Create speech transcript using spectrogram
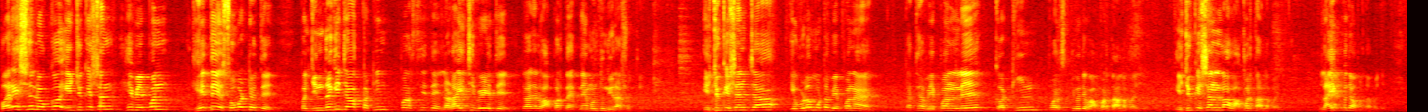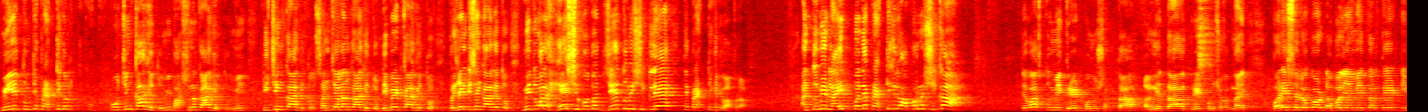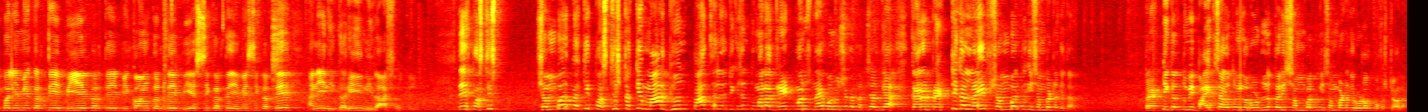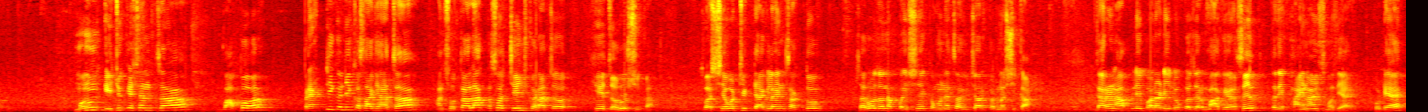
बरेचसे लोक एज्युकेशन हे वेपन घेते सोबत ठेवते पण जिंदगी जेव्हा कठीण परिस्थिती येते लढाईची वेळ येते तेव्हा त्याला वापरता येत नाही म्हणून तू निराश होते. एज्युकेशनच्या एवढं मोठं वेपन आहे का त्या वेपनले कठीण परिस्थितीमध्ये वापरता आलं पाहिजे. एज्युकेशनला वापरता आलं पाहिजे. लाईफमध्ये वापरता पाहिजे. मी तुमचे प्रॅक्टिकल कोचिंग का घेतो? मी भाषणं का घेतो? मी टीचिंग का घेतो? संचालन का घेतो? डिबेट का घेतो? प्रेझेंटेशन का घेतो? मी तुम्हाला हे शिकवतो जे तुम्ही शिकले ते प्रॅक्टिकली वापरा. आणि तुम्ही लाईफमध्ये प्रॅक्टिकली वापरणं शिका. तेव्हाच तुम्ही ग्रेट बनू शकता. अन्यथा ग्रेट बनू शकत नाही. बरेचसे लोक डबल एम ए करते टिबल एम ए करते बी ए करते बी कॉम करते बी एस सी करते एम एस सी करते आणि घरी निराश होते. ते पस्तीस शंभरपैकी पस्तीस टक्के मार्क घेऊन पास झालं एज्युकेशन तुम्हाला ग्रेट माणूस नाही बनवू शकत. लक्षात घ्या. कारण प्रॅक्टिकल लाईफ शंभरपैकी शंभर टक्के चालते. प्रॅक्टिकल तुम्ही बाईक चालवतो म्हणजे रोडनं तरी शंभर की शंभर टक्के रोडवर फोकस ठेवा लागतो. म्हणून एज्युकेशनचा वापर प्रॅक्टिकली कसा घ्यायचा आणि स्वतःला कसं चेंज करायचं हे जरूर शिका. बस शेवटची टॅगलाईन सांगतो सर्वजण पैसे कमवण्याचा विचार करणं शिका. कारण आपले बराडी लोक जर मागे असेल तर ते फायनान्समध्ये आहे. कुठे आहे.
